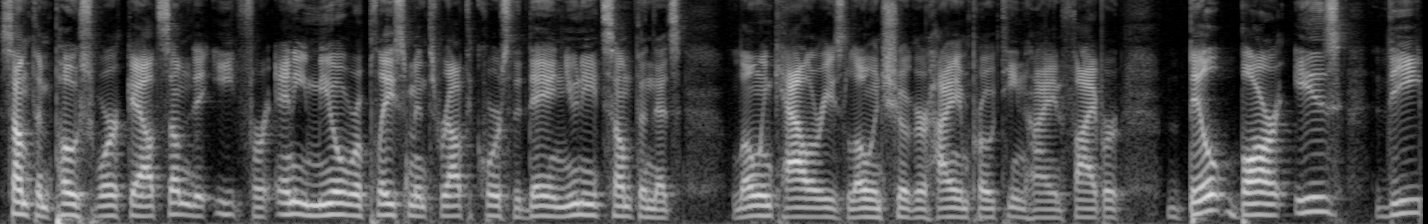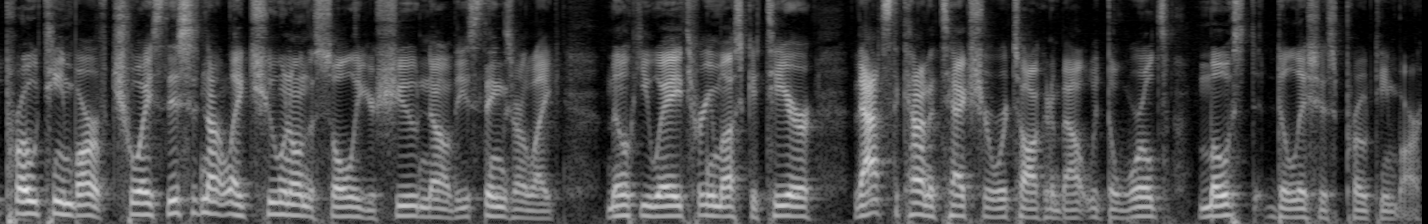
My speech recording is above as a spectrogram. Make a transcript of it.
something post workout, something to eat for any meal replacement throughout the course of the day, and you need something that's low in calories, low in sugar, high in protein, high in fiber, Built Bar is the protein bar of choice. This is not like chewing on the sole of your shoe. No, these things are like Milky Way, Three Musketeer. That's the kind of texture we're talking about with the world's most delicious protein bar.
